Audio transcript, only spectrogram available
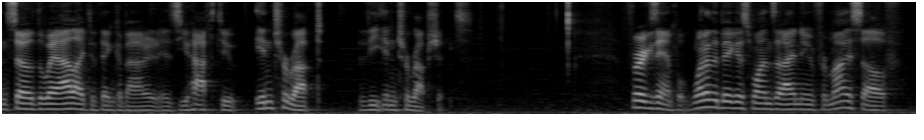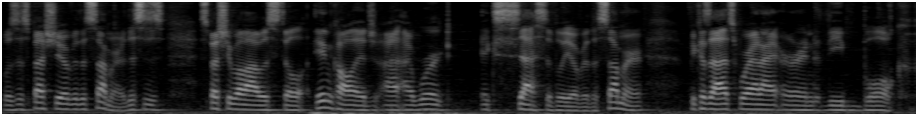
And so the way I like to think about it is you have to interrupt the interruptions. For example, one of the biggest ones that I knew for myself was especially over the summer. This is especially while I was still in college. I, I worked excessively over the summer because that's where I earned the bulk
